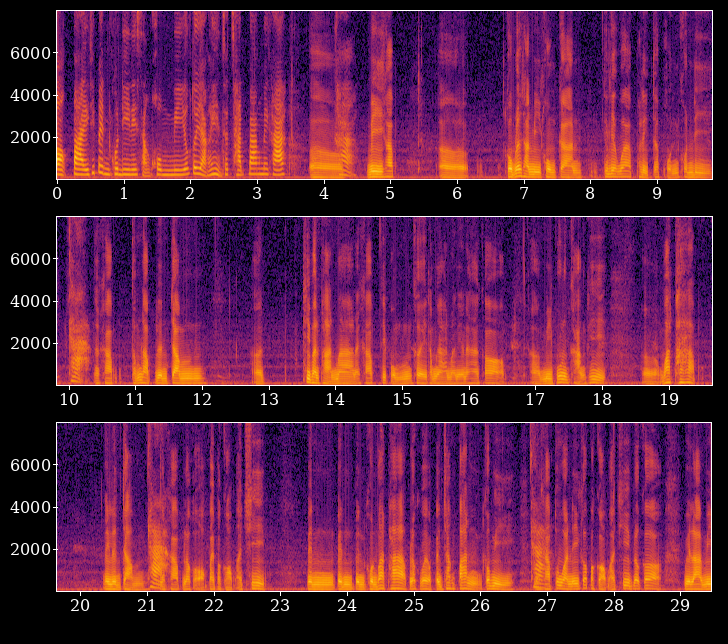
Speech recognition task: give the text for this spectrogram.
ออกไปที่เป็นคนดีในสังคมมียกตัวอย่างให้เห็นชัดๆ บ้างไหมคะเอ่อค่ะมีครับเอ่อกรมราชทัณฑ์มีโครงการที่เรียกว่าผลิตผลคนดีค่ะนะครับสำหรับเรือนจำเอ่อที่ผ่านๆมานะครับ ที่ผมเคยทำงานมาเนี่ยนะฮะก็เอ่อ มีผู้ต้องขังที่เอ่อวาดภาพในเรือนจค่ะำนะครับแล้วก็ออกไปประกอบอาชีพ เป็นเป็นเป็นคนวาดภาพแล้วก็เป็นช่างปั้นก็มีค่ะนะครับ ทุกวันนี้ก็ประกอบอาชีพแล้วก็เวลามี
